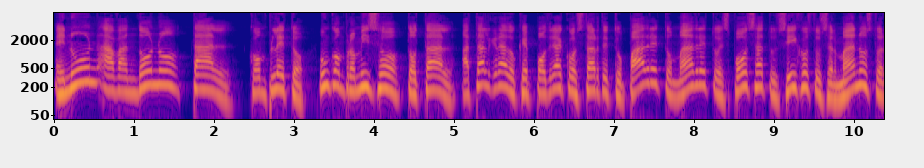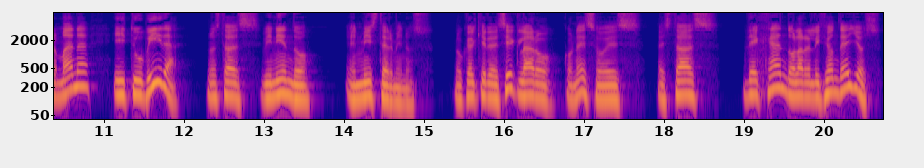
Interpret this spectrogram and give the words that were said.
en un abandono tal completo, un compromiso total, a tal grado que podría costarte tu padre, tu madre, tu esposa, tus hijos, tus hermanos, tu hermana y tu vida. No estás viniendo en mis términos. Lo que él quiere decir, claro, con eso es, estás dejando la religión de ellos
